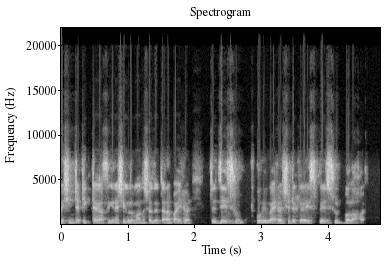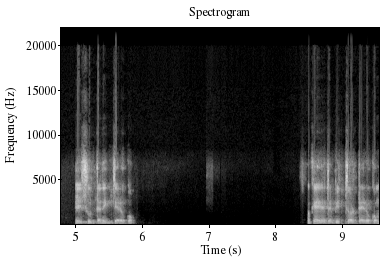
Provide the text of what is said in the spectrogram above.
মেশিনটা ঠিকঠাক আছে কিনা সেগুলো মানুষের সাথে তারা বাইরে হয়, তো যে স্যুট পরে বাইরে হয় সেটাকে স্পেস স্যুট বলা হয়। এই স্যুটটা দেখতে এরকম। ওকে এটা ভিতরটা এরকম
